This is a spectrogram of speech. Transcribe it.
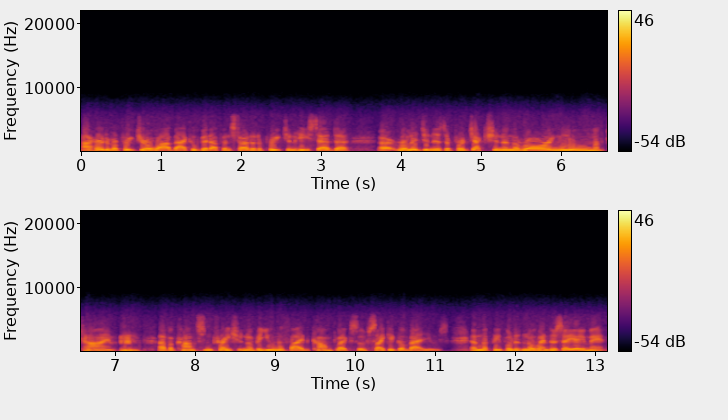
I heard of a preacher a while back who got up and started to preach, and he said, uh, uh, Religion is a projection in the roaring loom of time, of a concentration of a unified complex of psychical values. And the people didn't know when to say amen.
